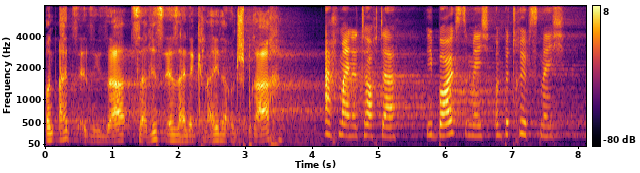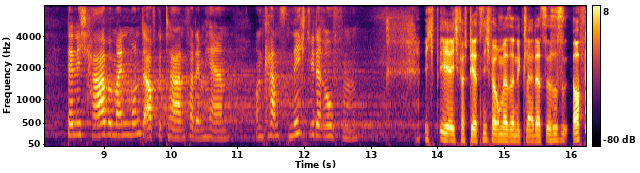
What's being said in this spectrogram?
Und als er sie sah, zerriss er seine Kleider und sprach, Ach, meine Tochter, wie beugst du mich und betrübst mich? Denn ich habe meinen Mund aufgetan vor dem Herrn und kann's nicht widerrufen. Ich, ich verstehe jetzt nicht, warum er seine Kleider. Es ist oft,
